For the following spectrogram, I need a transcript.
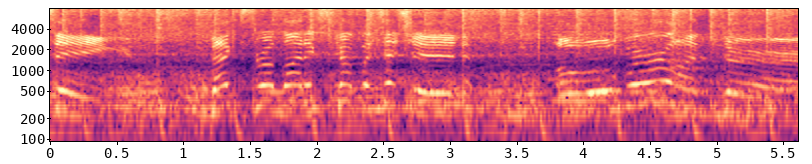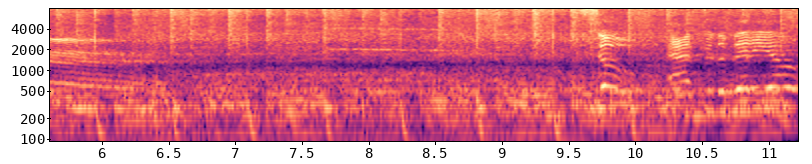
Vex Robotics competition, Over Under. So, after the video,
